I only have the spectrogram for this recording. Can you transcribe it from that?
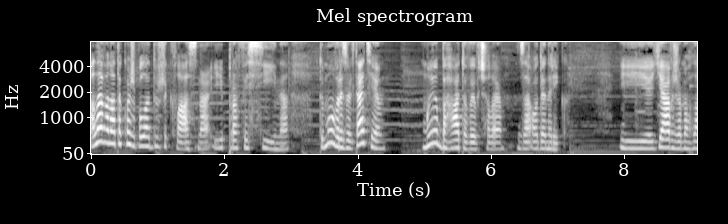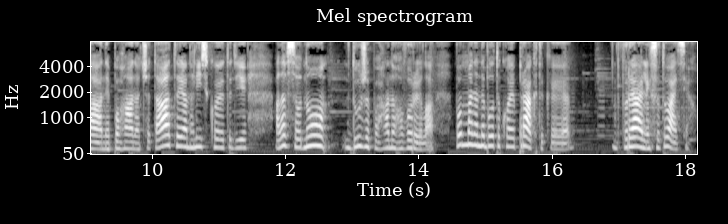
Але вона також була дуже класна і професійна, тому в результаті ми багато вивчили за один рік. І я вже могла непогано читати англійською тоді, але все одно дуже погано говорила, бо в мене не було такої практики в реальних ситуаціях.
